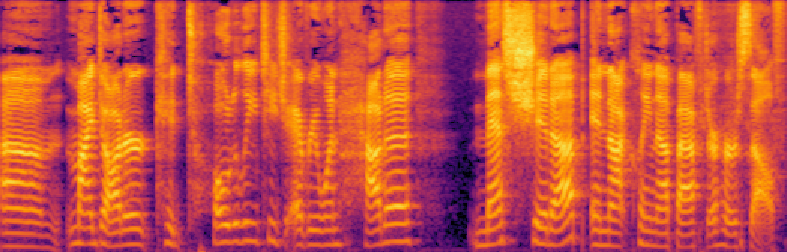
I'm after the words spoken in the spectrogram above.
Um, my daughter could totally teach everyone how to mess shit up and not clean up after herself.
